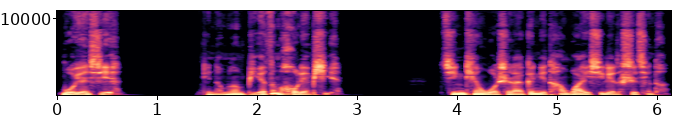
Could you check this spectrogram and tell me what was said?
莫云熙，你能不能别这么厚脸皮？今天我是来跟你谈 Y 系列的事情的。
